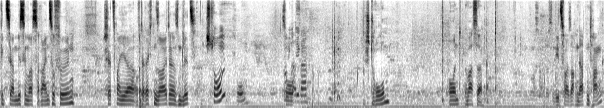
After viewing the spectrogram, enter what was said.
gibt es ja ein bisschen was reinzufüllen. Ich schätze mal hier auf der rechten Seite ist ein Blitz. Strom? So, Wasser. Strom und Wasser. das sind die zwei Sachen. Der hat einen Tank.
